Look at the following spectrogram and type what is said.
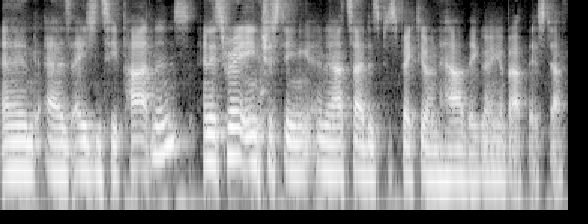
and as agency partners. And it's very interesting an outsider's perspective on how they're going about their stuff.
